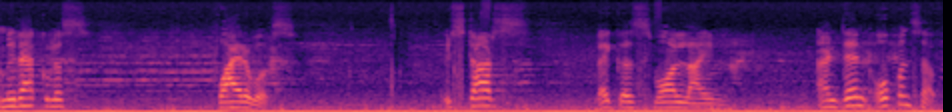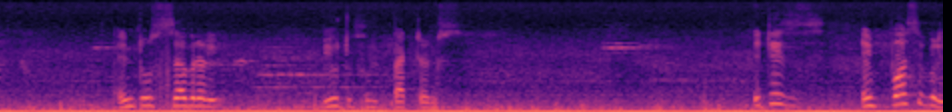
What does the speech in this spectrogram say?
miraculous fireworks. It starts like a small line and then opens up into several beautiful patterns. It is impossible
